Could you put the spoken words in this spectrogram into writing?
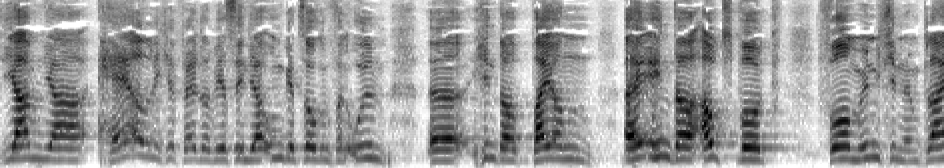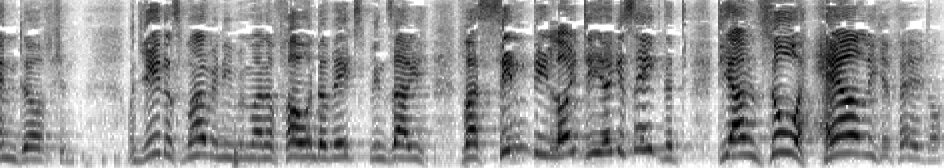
die haben ja herrliche Felder. Wir sind ja umgezogen von Ulm äh, hinter Bayern, äh, hinter Augsburg vor München im kleinen Dörfchen. Und jedes Mal, wenn ich mit meiner Frau unterwegs bin, sage ich, was sind die Leute hier gesegnet? Die haben so herrliche Felder,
